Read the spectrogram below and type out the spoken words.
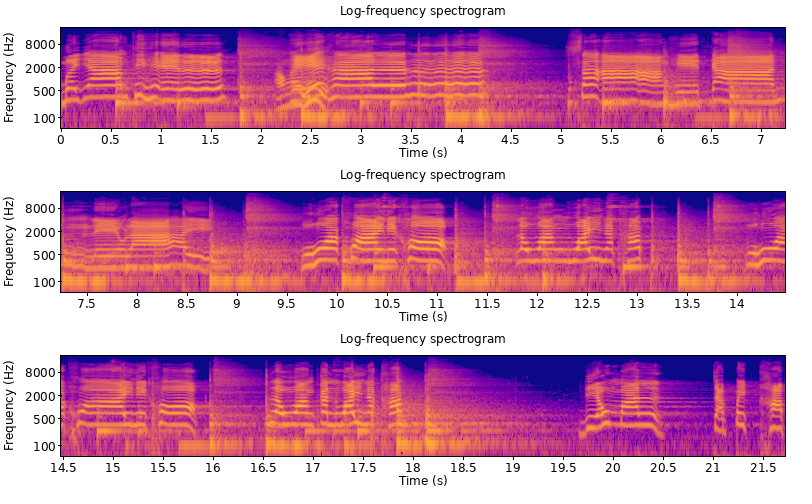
เมื่อยามที่เห็น เอาไงเหพี่หันสร้างเหตุการณ์เลวร้าย วัวควายในคอกระวังไว้นะครับ วัวควายในคอก ระวังกันไว้นะครับ เดี๋ยวมันจะไปขับ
